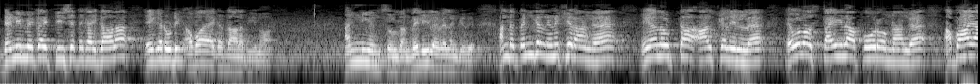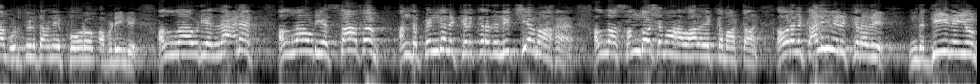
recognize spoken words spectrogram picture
பாக்குறவன் சொல்றான் டெனிமெகாய் டிஷர்ட் கை காலா எங்க ரூட்டிங் அபாயக தாளதீனம் அந்நியன் சொல்றான் வெளியில விளங்குது அந்த பெண்கள் நினைக்கிறாங்க ஏழை ஆட்கள் இல்ல எவ்வளவு ஸ்டைலா போறோம் நாங்க அபாயம் உடுத்துட்டு தானே போறோம் அப்படின்னு அல்லாவுடைய லானத் அல்லாவுடைய சாபம் அந்த பெண்களுக்கு இருக்கிறது நிச்சயமாக அல்லாஹ் சந்தோஷமாக வாழ வைக்க மாட்டான் அவர்களுக்கு அழிவு இருக்கிறது. இந்த தீனையும்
